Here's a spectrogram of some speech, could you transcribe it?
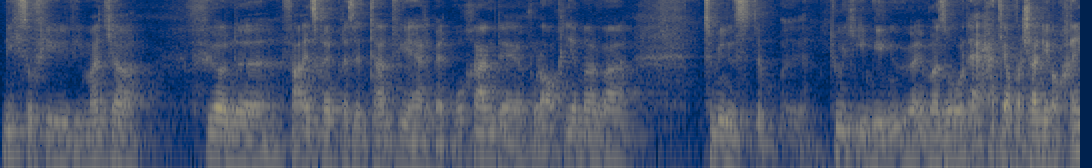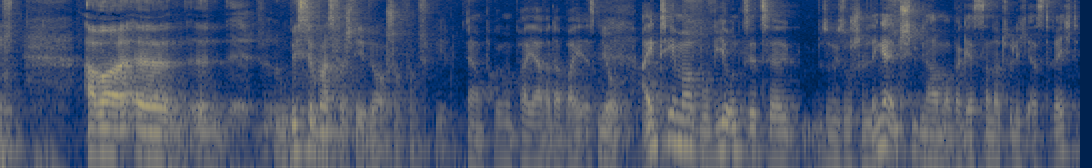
Nicht so viel wie mancher führende Vereinsrepräsentant wie Herbert Bruchhang, der wohl auch hier mal war. Zumindest äh, tue ich ihm gegenüber immer so, und er hat ja wahrscheinlich auch recht. Aber äh, äh, ein bisschen was verstehen wir auch schon vom Spiel. Ja, wenn man ein paar Jahre dabei ist. Jo. Ein Thema, wo wir uns jetzt ja sowieso schon länger entschieden haben, aber gestern natürlich erst recht,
